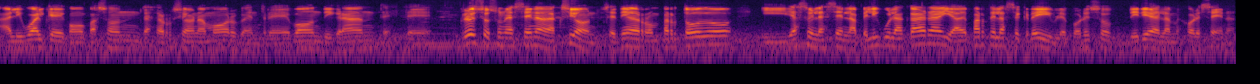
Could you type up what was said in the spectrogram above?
al igual que como pasó en Desde Rusia un Amor entre Bond y Grant, este, creo que eso es una escena de acción, se tiene que romper todo y hace la escena, la película cara y aparte la hace creíble, por eso diría es la mejor escena.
